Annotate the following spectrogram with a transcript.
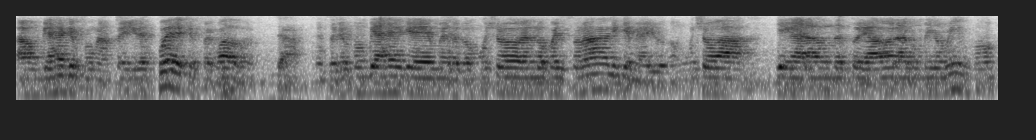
a un viaje que fue un antes y después, que fue Ecuador. Ya. Pienso que fue un viaje que me tocó mucho en lo personal y que me ayudó mucho a llegar a donde estoy ahora conmigo mismo.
